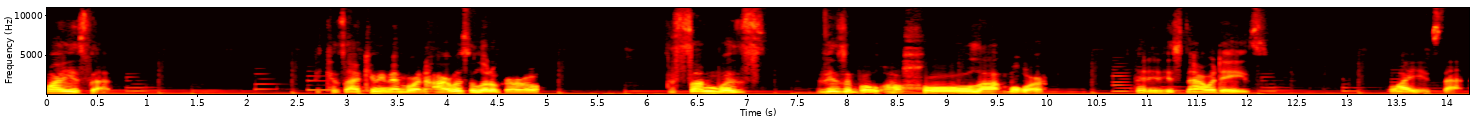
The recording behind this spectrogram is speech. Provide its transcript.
Why is that? Because I can remember when I was a little girl, the sun was visible a whole lot more than it is nowadays. Why is that?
